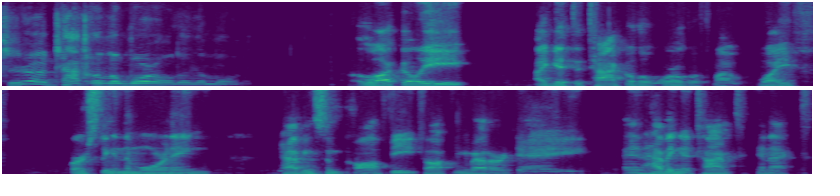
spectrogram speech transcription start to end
to uh, tackle the world in the morning? Luckily, I get to tackle the world with my wife first thing in the morning, having some coffee, talking about our day, and having a time to connect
